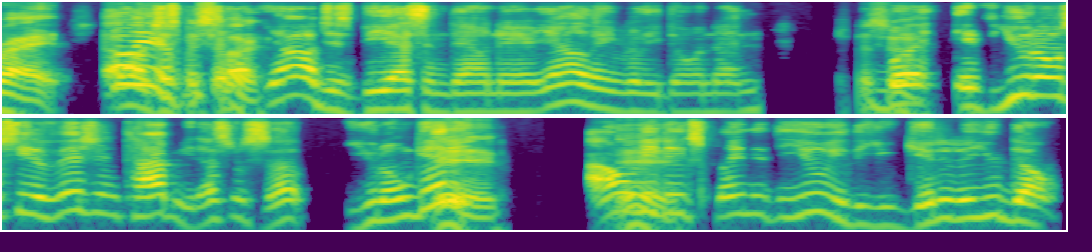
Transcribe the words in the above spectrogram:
right. Oh Y'all yeah, just for sure. y'all just BSing down there. Y'all ain't really doing nothing. Sure. But if you don't see the vision, copy. That's what's up. You don't get it. I don't need to explain it to you. Either you get it or you don't.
